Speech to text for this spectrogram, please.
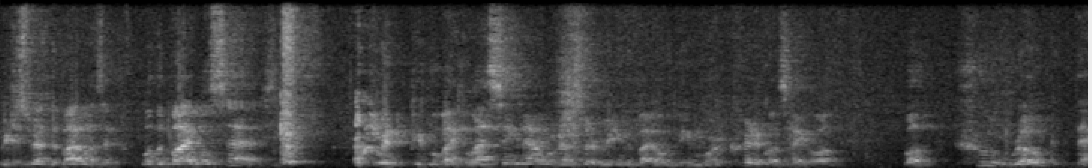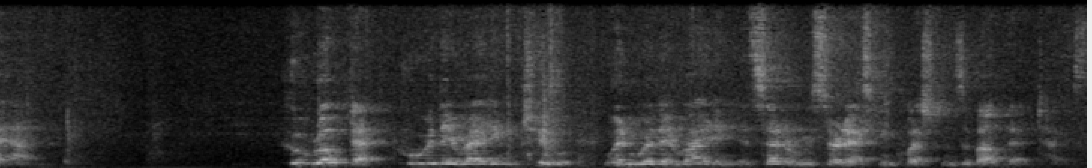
we just read the Bible and said, well, the Bible says. With people like Lessing now, we're going to start reading the Bible and being more critical, and saying, well, well, who wrote that? Who wrote that? Who were they writing to? When were they writing? Etc. And We start asking questions about that text.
